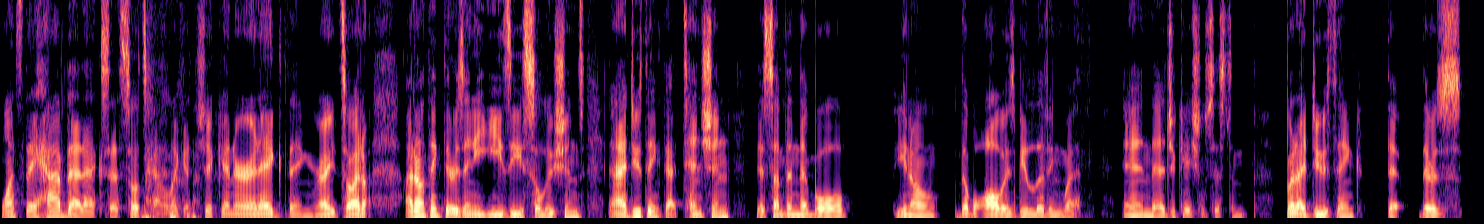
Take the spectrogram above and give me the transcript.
once they have that access. So it's kind of like a chicken or an egg thing, right? So I don't I don't think there's any easy solutions, and I do think that tension is something that will, you know, that will always be living with in the education system. But I do think that there's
